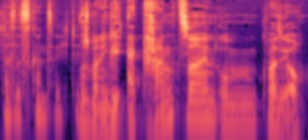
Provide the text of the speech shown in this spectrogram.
Das ist ganz wichtig. Muss man irgendwie erkrankt sein, um quasi auch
